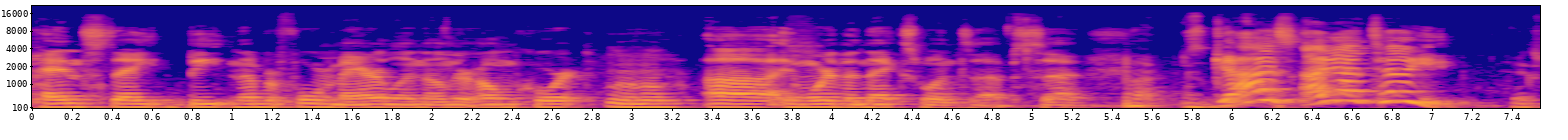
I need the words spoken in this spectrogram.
Penn State beat number four Maryland on their home court, Mm-hmm. uh, and we're the next ones up. So, guys, I gotta tell you. Here's,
